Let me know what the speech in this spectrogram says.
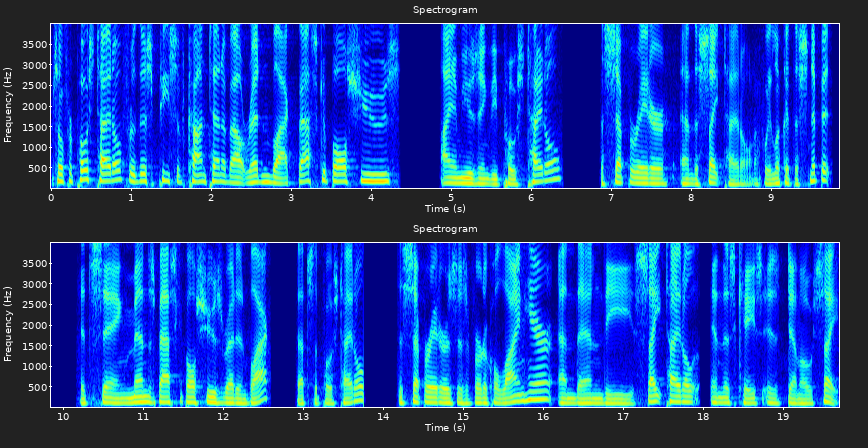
So for post title, for this piece of content about red and black basketball shoes, I am using the post title, the separator, and the site title. And if we look at the snippet, it's saying men's basketball shoes red and black. That's the post title. The separator is this vertical line here, and then the site title in this case is demo site.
